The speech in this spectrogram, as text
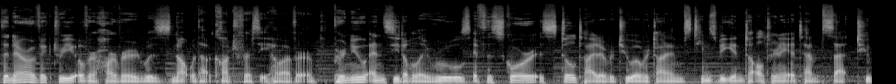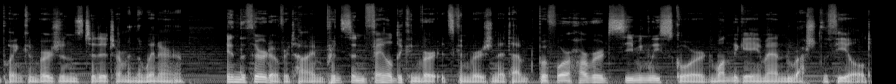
The narrow victory over Harvard was not without controversy, however. Per new NCAA rules, if the score is still tied over two overtimes, teams begin to alternate attempts at two point conversions to determine the winner. In the third overtime, Princeton failed to convert its conversion attempt before Harvard seemingly scored, won the game, and rushed the field.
